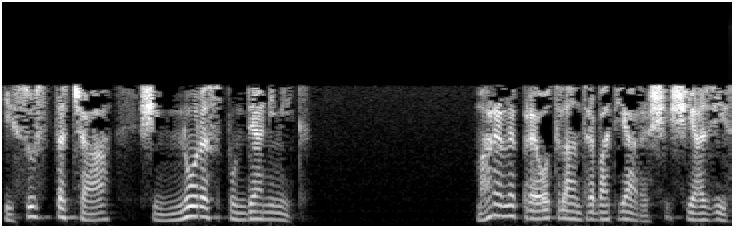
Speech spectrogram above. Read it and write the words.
Isus tăcea și nu răspundea nimic. Marele preot l-a întrebat iarăși și a zis,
